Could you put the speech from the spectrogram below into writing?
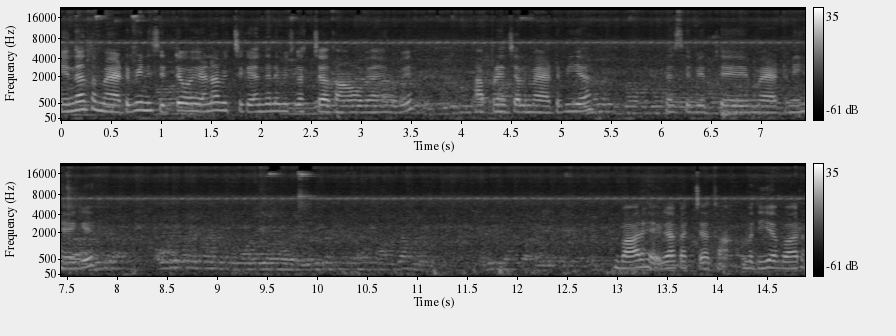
ਇਹਨਾਂ ਤਾਂ ਮੈਟ ਵੀ ਨਹੀਂ ਸਿੱਟੇ ਹੋਏ ਆ ਨਾ, ਵਿੱਚ ਕਹਿੰਦੇ ਨੇ ਵਿੱਚ ਕੱਚਾ ਥਾਂ ਹੋਵੇ, ਐ ਹੋਵੇ। ਆਪਣੇ ਚੱਲ ਮੈਟ ਵੀ ਆ। ਵੈਸੇ ਵੀ ਇੱਥੇ ਮੈਟ ਨਹੀਂ ਹੈਗੇ। ਬਾਹਰ ਹੈਗਾ ਕੱਚਾ ਥਾਂ ਵਧੀਆ ਬਾਹਰ।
